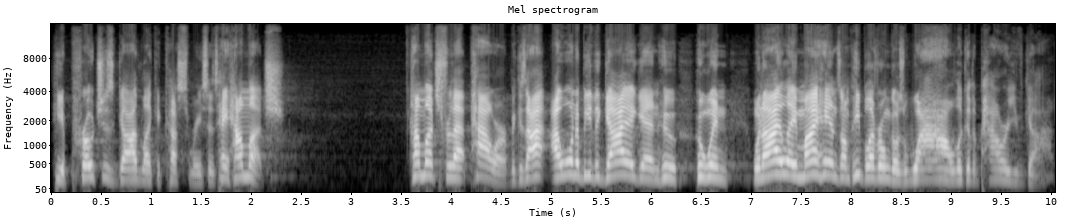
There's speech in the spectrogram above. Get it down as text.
He approaches God like a customer. He says, Hey, how much? How much for that power? Because I, I want to be the guy again who, who when, when I lay my hands on people, everyone goes, wow, look at the power you've got.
